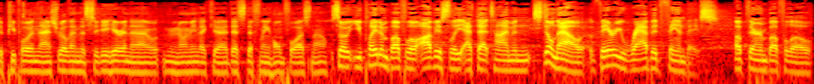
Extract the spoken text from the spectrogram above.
the people in Nashville and the city here, and uh, you know, what I mean, like, uh, that's definitely home for us now. So you played in Buffalo, obviously at that time, and still now, a very rabid fan base up there in Buffalo.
